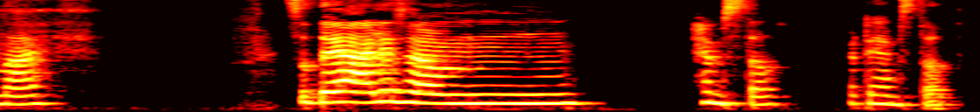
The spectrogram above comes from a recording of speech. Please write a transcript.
Nei. Så det er liksom Hemsedal. Vært i Hemsedal.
